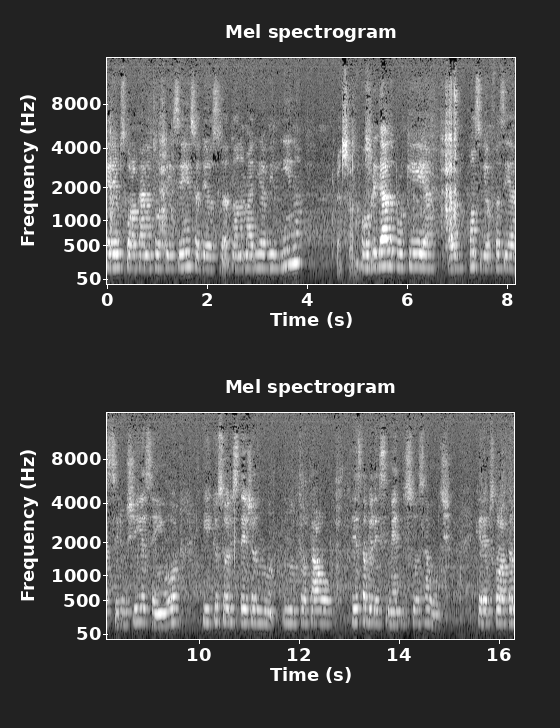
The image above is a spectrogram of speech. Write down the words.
Queremos colocar na tua presença, Deus, a dona Maria Avelina. Obrigada porque ela conseguiu fazer a cirurgia, Senhor, e que o Senhor esteja no, no total restabelecimento de sua saúde. Queremos colocar,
